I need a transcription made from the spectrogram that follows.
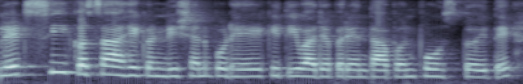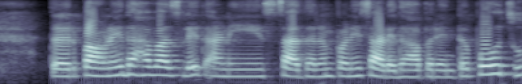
लेट सी कसं आहे कंडिशन पुढे किती वाजेपर्यंत आपण पोहोचतो आहे ते. तर पावणे दहा वाजलेत आणि साधारणपणे साडेदहापर्यंत पोहोचू.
